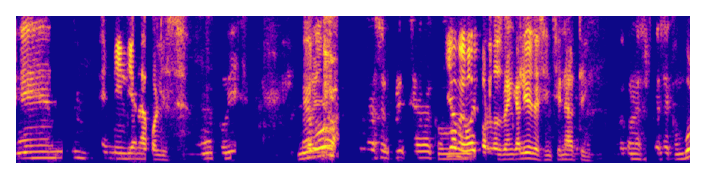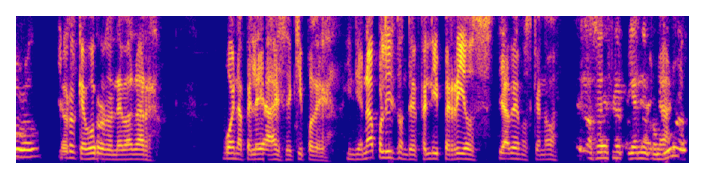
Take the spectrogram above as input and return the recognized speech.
en en Indianápolis. Indianapolis. Me voy con la sorpresa con, Yo me voy por los bengalíes de Cincinnati. con la sorpresa con Burrow. Yo creo que Burro le va a dar buena pelea a ese equipo de Indianápolis, donde Felipe Ríos ya vemos que no. No se va a estar peleando con Ya. Burrow.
